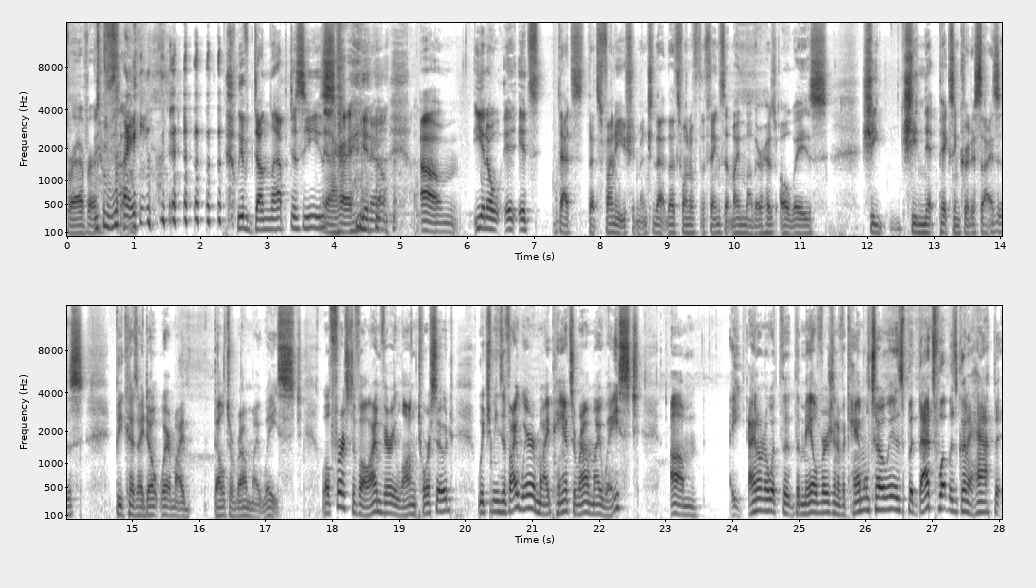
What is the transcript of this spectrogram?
forever. so- right we have dunlap disease Yeah, right. you know um you know it, it's that's that's funny you should mention that that's one of the things that my mother has always she she nitpicks and criticizes because i don't wear my belt around my waist well first of all i'm very long torsoed which means if i wear my pants around my waist um I, I don't know what the, the male version of a camel toe is, but that's what was going to happen.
